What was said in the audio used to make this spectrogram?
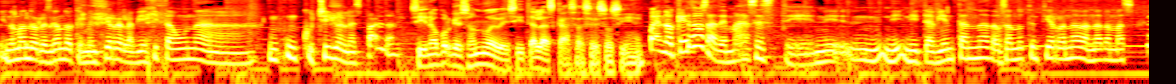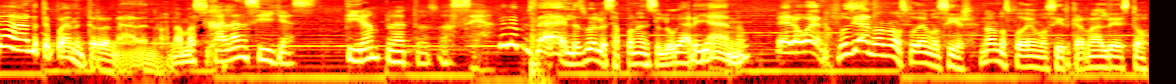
y no me ando arriesgando a que me entierre la viejita una un, un cuchillo en la espalda Sí, no, porque son nuevecitas las casas, eso sí. ¿eh? Bueno, que esos además, este, ni, ni, ni te avientan nada, o sea, no te entierran nada, nada más. No, no te pueden enterrar nada, no, nada más. Jalan sillas, tiran platos, o sea. Pero pues eh, los vuelves a poner en su lugar y ya, ¿no? Pero bueno, pues ya no nos podemos ir, no nos podemos ir, carnal, de esto,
